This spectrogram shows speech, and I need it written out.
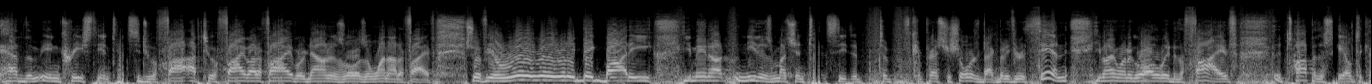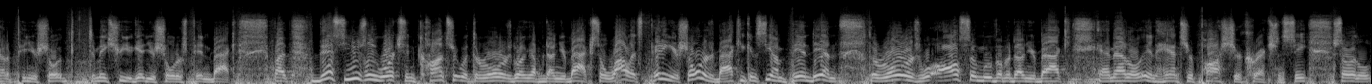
have them increase the intensity to a five, up to a five out of five or down as low as a one out of five. So if you're really, really, really big body, you may not need as much intensity to, to compress your shoulders back, but if you're thin, you might want to go all the way to the five, the top of the scale to kind of pin your to make sure you get your shoulders pinned back. But this usually works in concert with the rollers going up and down your back. So while it's pinning your shoulders back, you can see I'm pinned in, the rollers will also move up and down your back, and that'll enhance your posture correction, see? So it'll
